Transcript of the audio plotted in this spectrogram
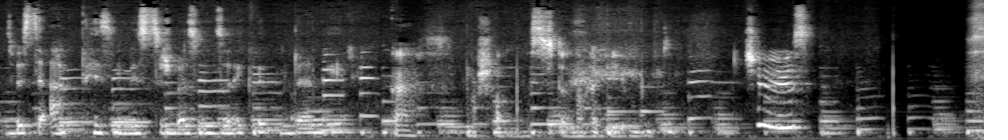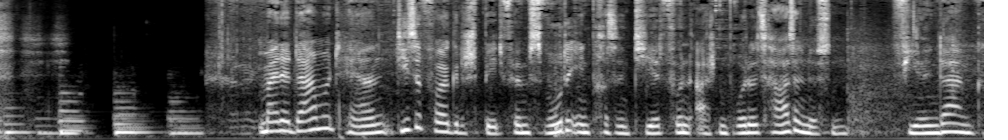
Jetzt bist du arg pessimistisch, was unser Equipment angeht. Ach, mal schauen, was sich da noch ergeben wird. Tschüss. Meine Damen und Herren, diese Folge des Spätfilms wurde Ihnen präsentiert von Aschenbrödels Haselnüssen. Vielen Dank.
